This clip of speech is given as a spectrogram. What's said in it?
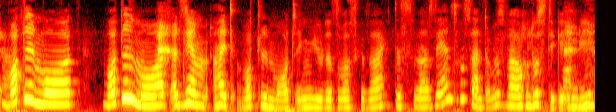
Ernst. Voldemort. Voldemort. Also sie haben halt Voldemort irgendwie oder sowas gesagt. Das war sehr interessant, aber es war auch lustig irgendwie.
